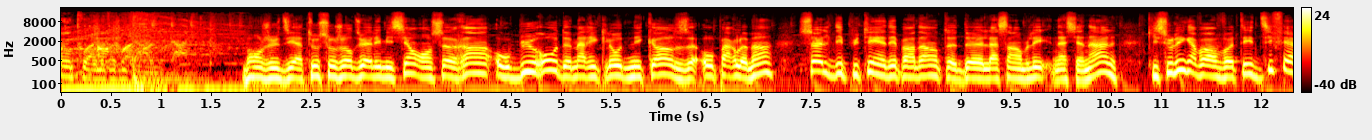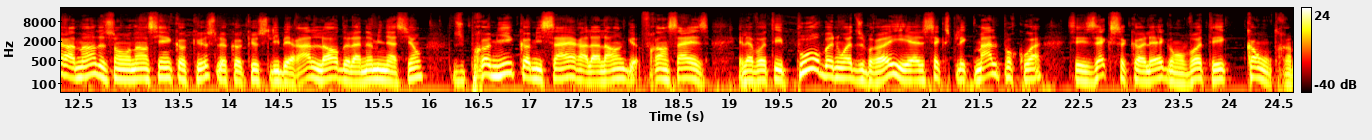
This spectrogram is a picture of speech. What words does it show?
Antoine Robitaille. Bon jeudi à tous. Aujourd'hui à l'émission, on se rend au bureau de Marie-Claude Nichols au Parlement, seule députée indépendante de l'Assemblée nationale, qui souligne avoir voté différemment de son ancien caucus, le caucus libéral, lors de la nomination du premier commissaire à la langue française. Elle a voté pour Benoît Dubreuil et elle s'explique mal pourquoi ses ex-collègues ont voté contre.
